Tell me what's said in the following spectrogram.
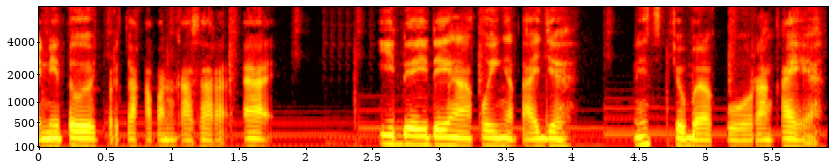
Ini tuh percakapan kasar. Eh, ide-ide yang aku ingat aja. Ini coba aku rangkai ya.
